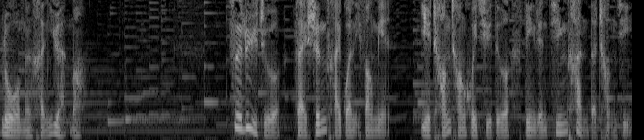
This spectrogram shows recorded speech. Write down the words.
落我们很远吗？自律者在身材管理方面，也常常会取得令人惊叹的成绩。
